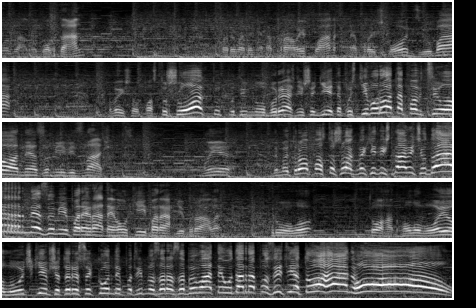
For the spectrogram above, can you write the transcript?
Богдану Богдан. Переведення на правий фланг не пройшло. Дзюба. Вийшов пастушок. Тут потрібно обережніше діяти. Пусті ворота Павцьо не зумів відзначитися. Ну Дмитро Пастушок, вихід Вічнавіч, удар не зумів переграти голкіпера. Дібрали. Кругло. Тоган головою. Лучків. 4 секунди. Потрібно зараз забивати. Ударна позиція. Тоган! Гол!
